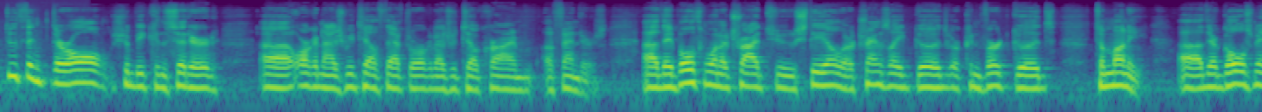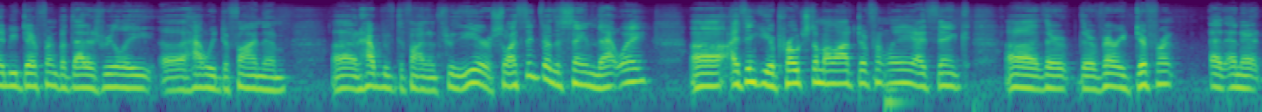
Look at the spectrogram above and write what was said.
I do think they're all should be considered uh, organized retail theft or organized retail crime offenders. Uh, they both want to try to steal or translate goods or convert goods to money. Uh, their goals may be different, but that is really uh, how we define them uh, and how we've defined them through the years. So I think they're the same that way. Uh, I think you approach them a lot differently. I think they're they're very different at, and at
